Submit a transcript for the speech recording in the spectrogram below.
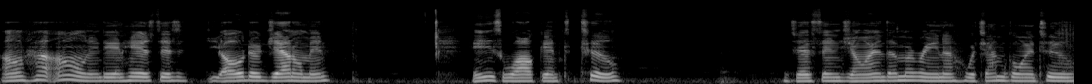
on her own. And then here's this older gentleman. He's walking too. Just enjoying the marina, which I'm going to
